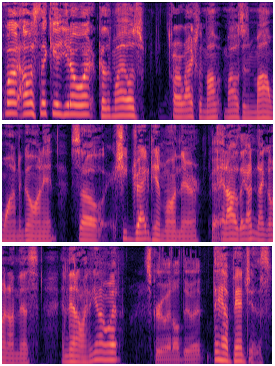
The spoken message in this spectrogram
well, I was thinking, you know what? Because Miles, or actually, Mom, Miles' mom wanted to go on it, so she dragged him on there, Okay. and I was like, I'm not going on this. And then I'm like, you know what? Screw it, I'll do it. They have benches.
